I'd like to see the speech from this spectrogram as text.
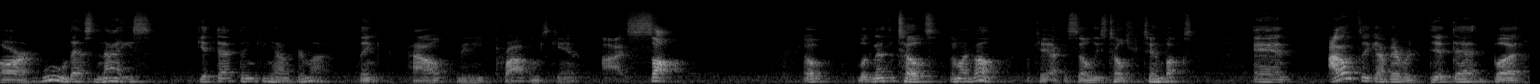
or ooh, that's nice. Get that thinking out of your mind. Think, how many problems can I solve? Oh, looking at the totes, I'm like, oh, okay, I can sell these totes for 10 bucks. And I don't think I've ever did that, but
